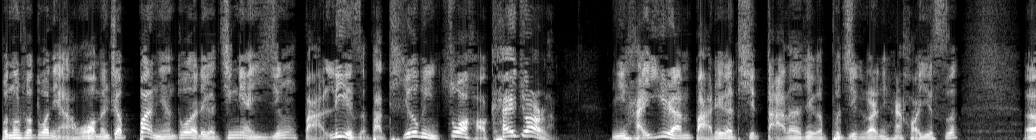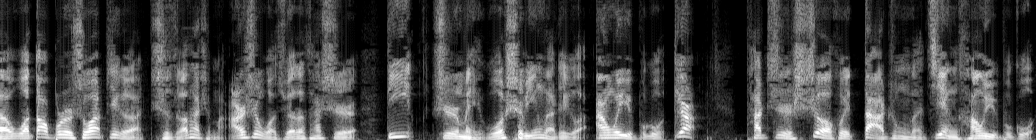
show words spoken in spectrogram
不能说多年啊，我们这半年多的这个经验已经把例子、把题都给你做好开卷了，你还依然把这个题答的这个不及格，你还好意思？呃，我倒不是说这个指责他什么，而是我觉得他是第一置美国士兵的这个安危于不顾，第二他置社会大众的健康于不顾。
